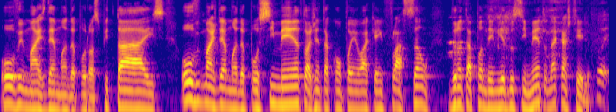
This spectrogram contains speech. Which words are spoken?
houve mais demanda por hospitais, houve mais demanda por cimento. A gente acompanhou aqui a inflação durante a pandemia do cimento, né, Castilho? Foi.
